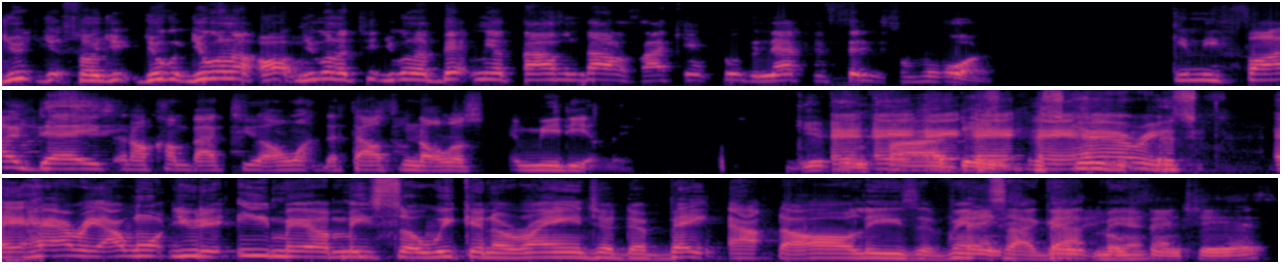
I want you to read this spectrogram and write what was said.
You, you so you you you're gonna uh, you're gonna you're gonna bet me a thousand dollars I can't prove the natural physics of water. Give me five days and I'll come back to you. I want the thousand dollars immediately. Give Hey, him hey, five hey, days. hey, hey, Harry. Hey Harry, I want you to email me so we can arrange a debate after all these events Thanks, I got, thanks, Bro man. Sanchez.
